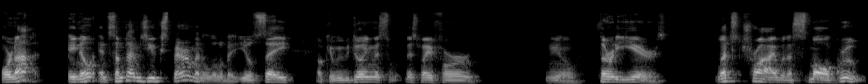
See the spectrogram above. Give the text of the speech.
or not you know and sometimes you experiment a little bit you'll say okay we've been doing this this way for you know 30 years. Let's try with a small group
